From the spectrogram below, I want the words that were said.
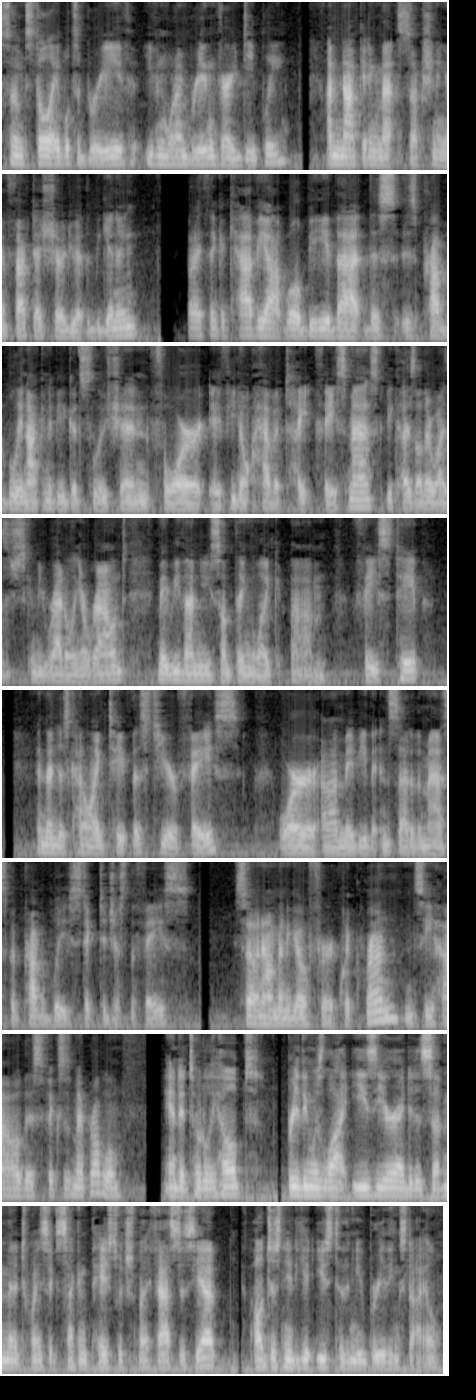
So I'm still able to breathe even when I'm breathing very deeply. I'm not getting that suctioning effect I showed you at the beginning. But I think a caveat will be that this is probably not going to be a good solution for if you don't have a tight face mask because otherwise it's just going to be rattling around. Maybe then use something like um, face tape and then just kind of like tape this to your face or uh, maybe the inside of the mask, but probably stick to just the face. So now I'm to go for a quick run and see how this fixes my problem. And it totally helped. Breathing was a lot easier. I did a 7 minute 26 second pace, which is my fastest yet. I'll just need to get used to the new breathing style.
